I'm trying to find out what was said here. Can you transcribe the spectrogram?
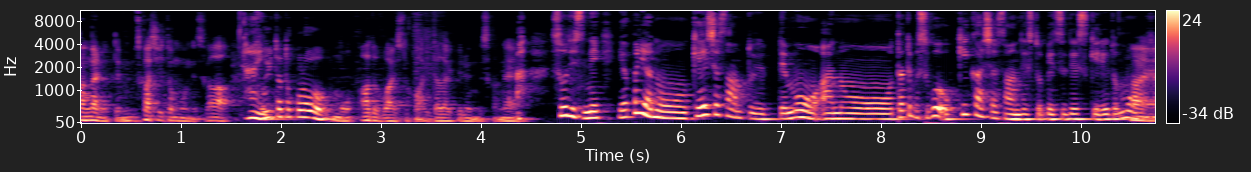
考えるのって難しいと思うんですが、はい、そういったところもアドバイスとかいただけるんですかね？あそうですね。やっぱりあの、経営者さんと言っても、あの、例えばすごい大きい会社さんですと別ですけれども、はい、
